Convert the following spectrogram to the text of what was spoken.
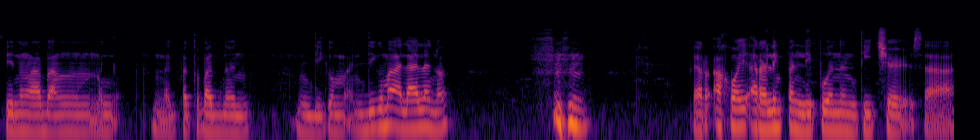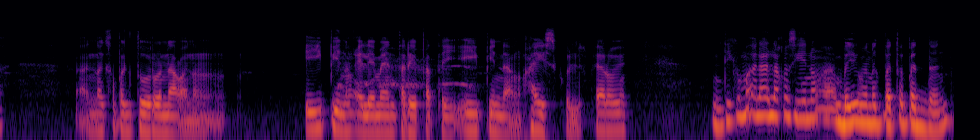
Sino nga bang nag, nagpatupad noon? Hindi ko hindi ko maalala no. Pero ako ay araling panlipunan teacher sa uh, nagkapagturo na ako ng AP ng elementary pati AP ng high school. Pero hindi ko maalala kung sino nga ba yung nagpatupad nun.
